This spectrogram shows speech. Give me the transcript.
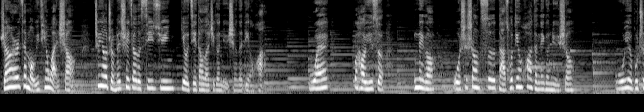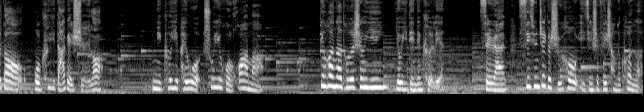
然而，在某一天晚上，正要准备睡觉的 C 君又接到了这个女生的电话。喂，不好意思，那个我是上次打错电话的那个女生，我也不知道我可以打给谁了。你可以陪我说一会儿话吗？电话那头的声音有一点点可怜，虽然 C 君这个时候已经是非常的困了，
